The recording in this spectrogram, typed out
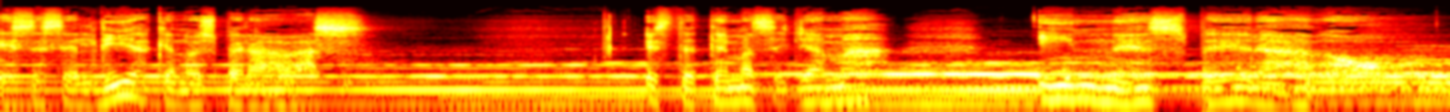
Ese es el día que no esperabas. Este tema se llama Inesperado.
